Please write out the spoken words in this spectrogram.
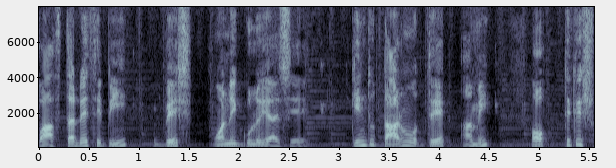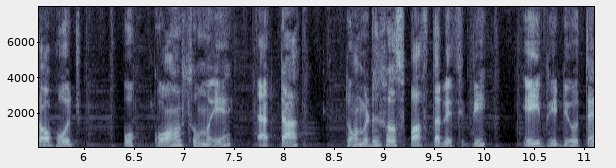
পাস্তা রেসিপি বেশ অনেকগুলোই আছে কিন্তু তার মধ্যে আমি সব থেকে সহজ ও কম সময়ে একটা টমেটো সস পাস্তা রেসিপি এই ভিডিওতে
